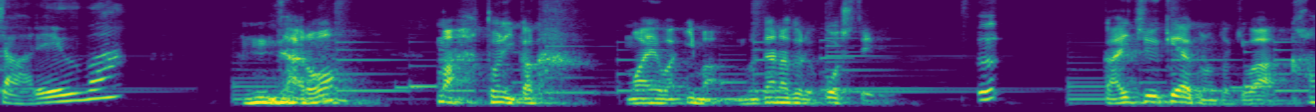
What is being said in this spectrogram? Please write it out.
誰馬んだろ？まあとにかくお前は今無駄な努力をしている。外注契約の時は必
